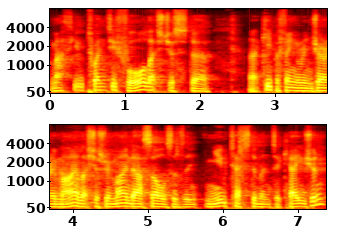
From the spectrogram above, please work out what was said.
Matthew 24, let's just uh, uh, keep a finger in Jeremiah. Let's just remind ourselves of the New Testament occasion.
